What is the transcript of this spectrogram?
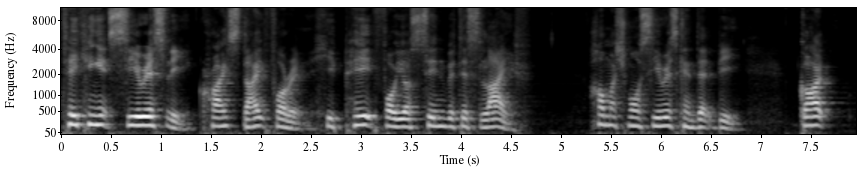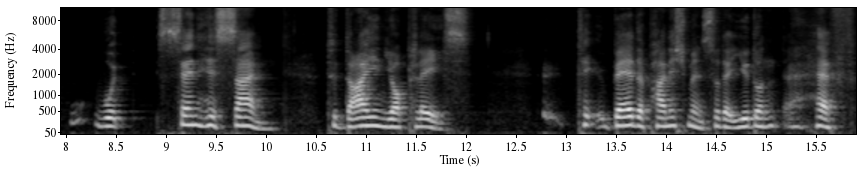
taking it seriously. Christ died for it, He paid for your sin with His life. How much more serious can that be? God would send His Son to die in your place, take, bear the punishment so that you don't have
